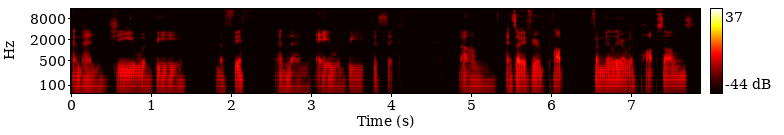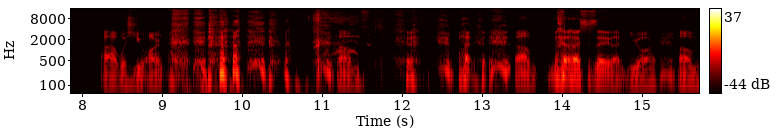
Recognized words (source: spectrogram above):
And then G would be the fifth, and then A would be the sixth. Um, and so if you're pop familiar with pop songs, uh, which you aren't, um, but um, let's just say that you are. Um,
